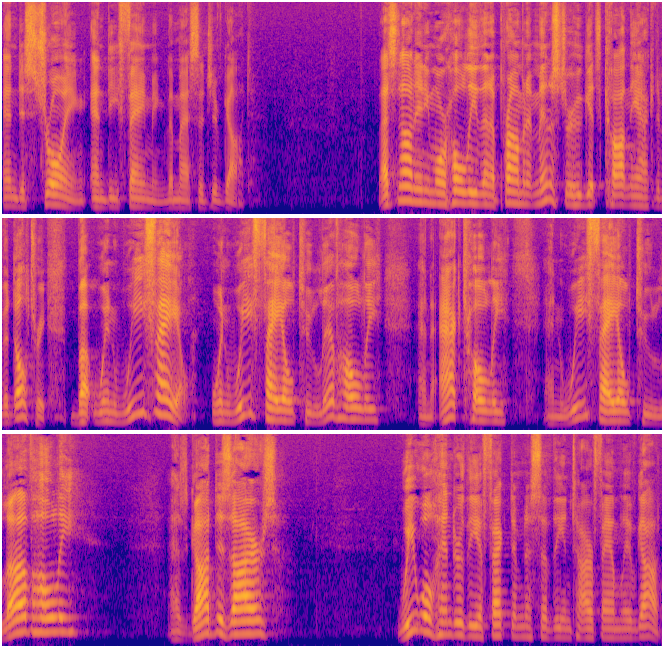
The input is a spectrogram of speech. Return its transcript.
and destroying and defaming the message of God. That's not any more holy than a prominent minister who gets caught in the act of adultery. But when we fail, when we fail to live holy and act holy, and we fail to love holy as God desires, we will hinder the effectiveness of the entire family of God.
